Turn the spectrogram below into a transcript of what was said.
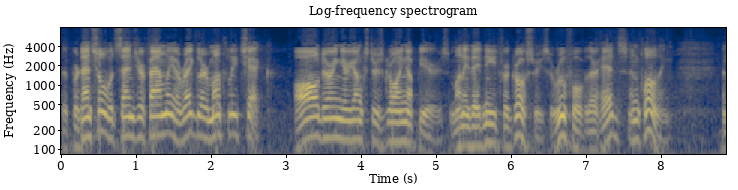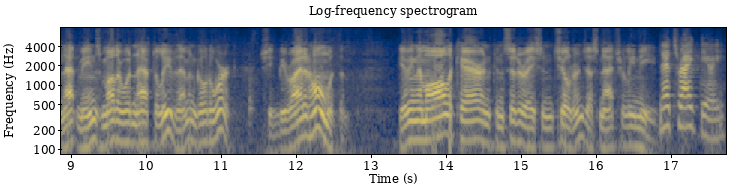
the Prudential would send your family a regular monthly check, all during your youngsters' growing up years, money they'd need for groceries, a roof over their heads, and clothing. And that means Mother wouldn't have to leave them and go to work. She'd be right at home with them, giving them all the care and consideration children just naturally need. That's right, dearie.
